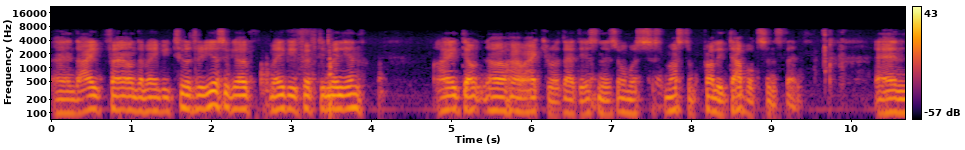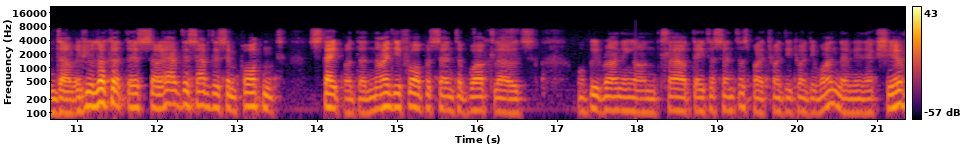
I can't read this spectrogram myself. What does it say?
and I found that maybe two or three years ago, maybe 50 million. I don't know how accurate that is, and it's almost must have probably doubled since then. And um, if you look at this, I have this have this important statement that 94% of workloads will be running on cloud data centers by 2021, namely next year,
